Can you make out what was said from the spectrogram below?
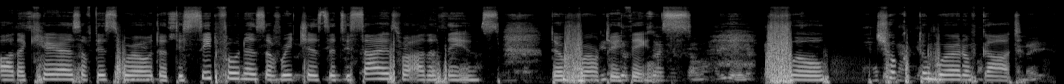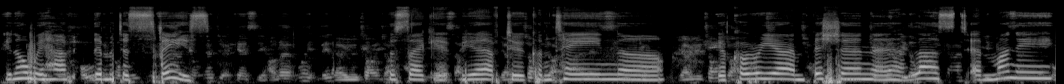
are the cares of this world, the deceitfulness of riches, the desires for other things, the worldly things will choke the word of God. You know, we have limited space. It's like you have to contain uh, your career, ambition, and lust, and money.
